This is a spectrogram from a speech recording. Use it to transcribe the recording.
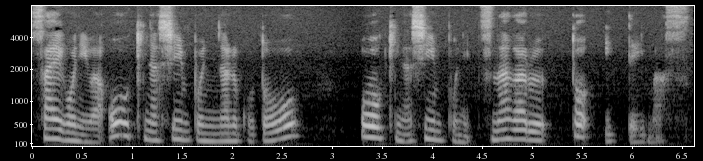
最後には大きな進歩になることを大きな進歩につながると言っています。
